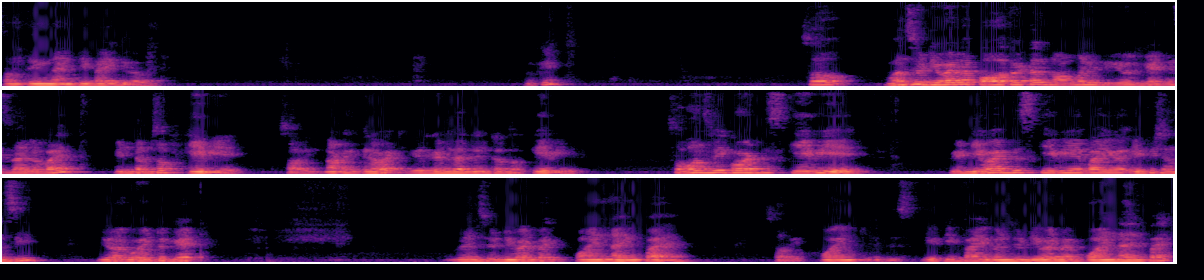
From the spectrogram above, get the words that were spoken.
something 95 kilowatt. Okay? So once you divide by power factor normally you will get this value by in terms of kva. Sorry not in kilowatt you will get value in terms of kva. So once we got this kva we divide this kva by your efficiency you are going to get once you divide by 0.95 sorry point this 85 when you divide by 0.95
